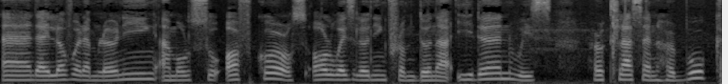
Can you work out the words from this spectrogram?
and I love what I'm learning. I'm also, of course, always learning from Donna Eden with her class and her book,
